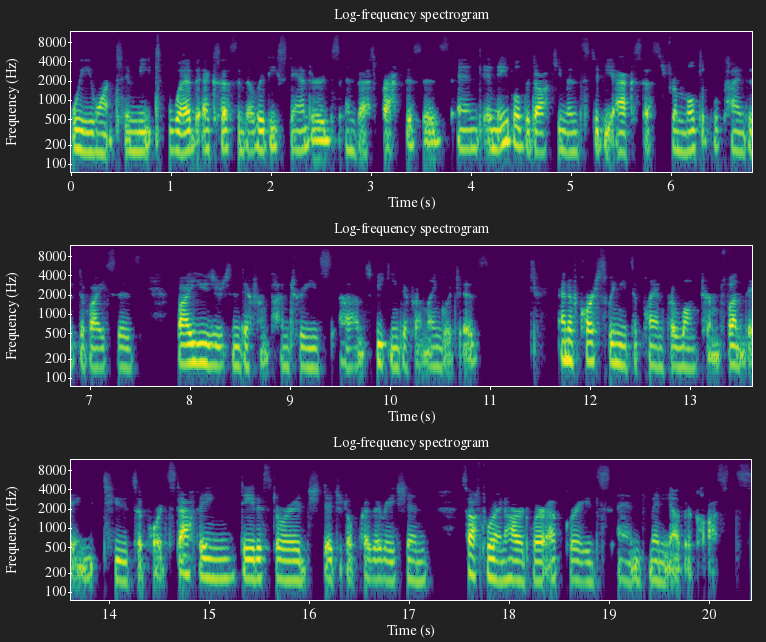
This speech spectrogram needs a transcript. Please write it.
We want to meet web accessibility standards and best practices and enable the documents to be accessed from multiple kinds of devices by users in different countries um, speaking different languages. And of course, we need to plan for long-term funding to support staffing, data storage, digital preservation, software and hardware upgrades, and many other costs.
